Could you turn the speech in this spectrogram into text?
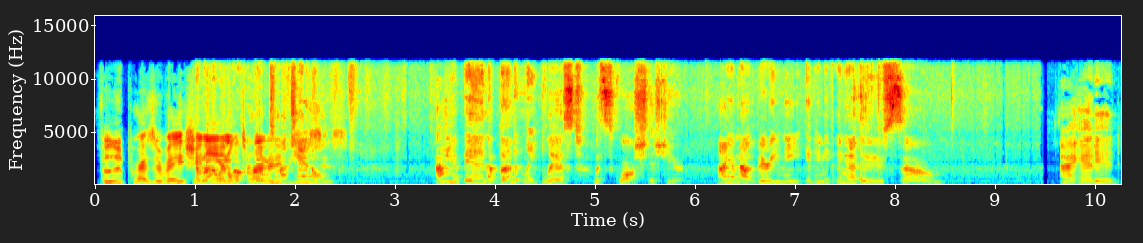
food preservation, Hello, and and welcome back to alternative uses. I have been abundantly blessed with squash this year. I am not very neat in anything I do, so I added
